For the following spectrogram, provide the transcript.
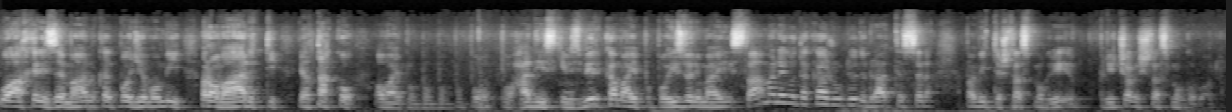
u ahri zemanu kad pođemo mi rovariti, jel tako, ovaj, po, po, po, po, po hadijskim zbirkama i po, po izvorima islama, nego da kažu ljudi, brate se, pa vidite šta smo pričali, šta smo govorili.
